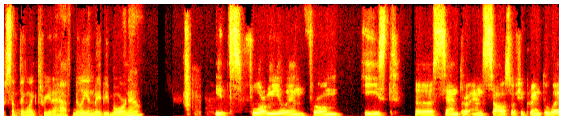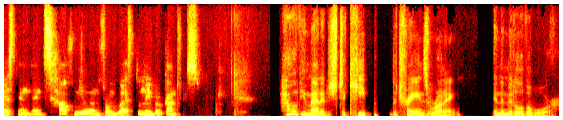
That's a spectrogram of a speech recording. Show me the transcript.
something like three and a half million, maybe more now. It's four million from east, uh, center, and south of Ukraine to west, and, and it's half million from west to neighbor countries. How have you managed to keep the trains running in the middle of a war?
